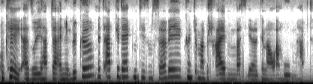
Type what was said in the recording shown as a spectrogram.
Okay, also ihr habt da eine Lücke mit abgedeckt mit diesem Survey. Könnt ihr mal beschreiben, was ihr genau erhoben habt?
